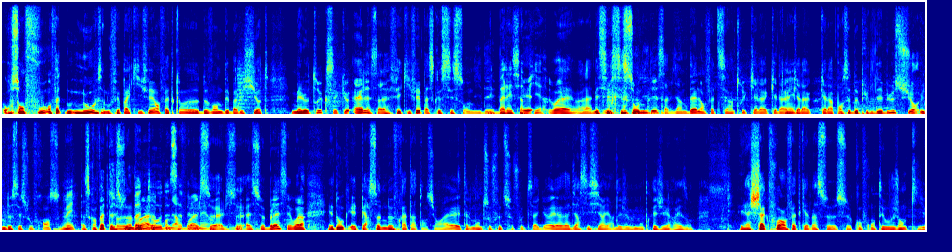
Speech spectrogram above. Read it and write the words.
on s'en fout. En fait, nous, ça nous fait pas kiffer en fait que- de vendre des balais chiottes. Mais le truc, c'est que elle, ça la fait kiffer parce que c'est son idée. Des balais serpillères. ouais, voilà, mais c'est son idée, ça vient d'elle en fait. C'est un truc qu'elle a, qu'elle a, Oui. qu'elle a, qu'elle a pensé depuis le début sur une de ses souffrances. Oui. Parce qu'en fait, elle se la première fois, elle se, elle, se, elle se blesse et voilà. Et donc, et personne ne ferait attention à elle. Et tout le monde se fout, se fout de sa gueule. Et elle va dire si si, regardez, je vais vous montrer, j'ai raison. Et à chaque fois en fait qu'elle va se, se confronter aux gens qui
